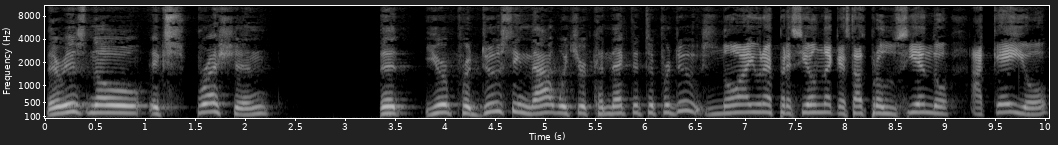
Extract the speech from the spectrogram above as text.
there is no expression that you're producing that which you're connected to produce. No hay una expresión de que estás produciendo aquello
